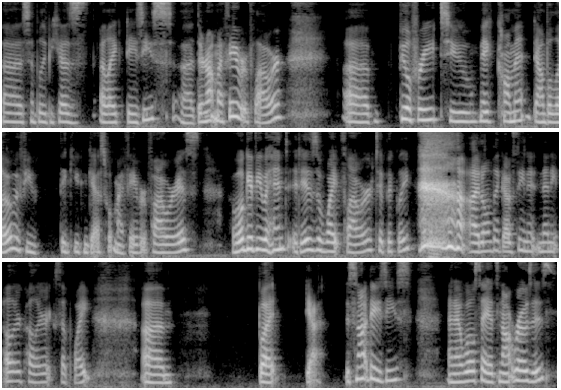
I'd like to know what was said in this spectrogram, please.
uh, simply because I like daisies. Uh, they're not my favorite flower. Uh, feel free to make a comment down below if you think you can guess what my favorite flower is. I will give you a hint. It is a white flower, typically. I don't think I've seen it in any other color except white. Um, but yeah, it's not daisies. And I will say it's not roses.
